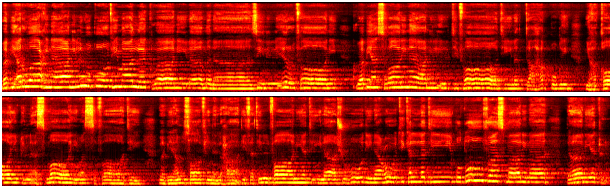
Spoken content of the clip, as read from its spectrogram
وبأرواحنا عن الوقوف مع الأكوان إلى منازل الإرفان وبأسرارنا عن الالتفات إلى التحقق بحقائق الأسماء والصفات وبأوصافنا الحادثة الفانية إلى شهود نعوتك التي قطوف أسمارنا دانية.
